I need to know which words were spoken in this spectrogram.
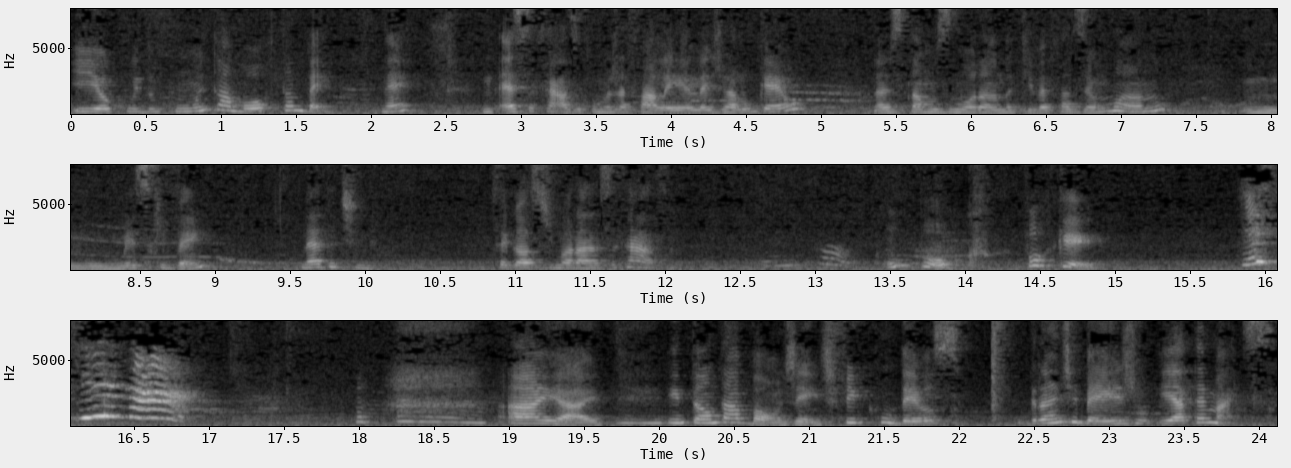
E eu cuido com muito amor também, né? Essa casa, como eu já falei, ela é de aluguel. Nós estamos morando aqui, vai fazer um ano, um mês que vem. Né, Tetinha? Você gosta de morar nessa casa? Um pouco. Um pouco. Por quê? Piscina! Ai, ai. Então tá bom, gente. Fique com Deus. Grande beijo e até mais.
